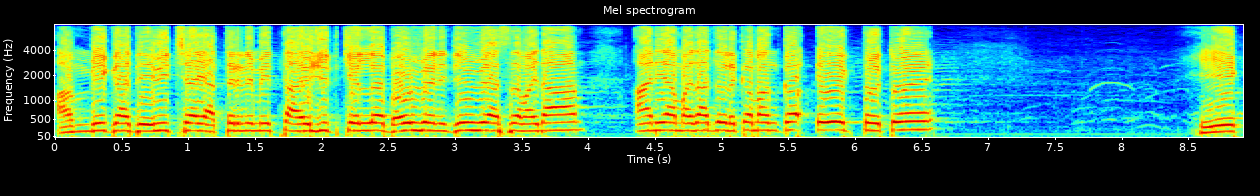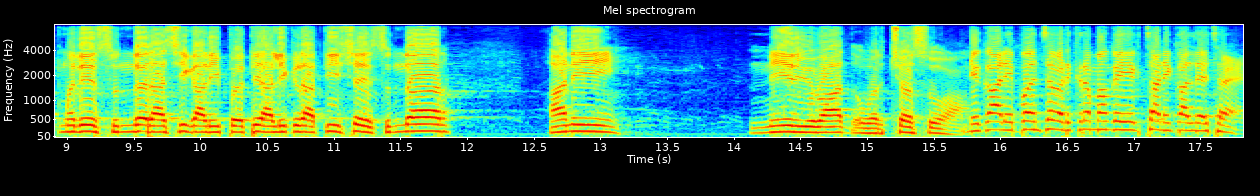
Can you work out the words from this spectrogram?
अंबिका देवीच्या यात्रेनिमित्त आयोजित केलेलं भव्य आणि दिव्य असं मैदान आणि या मैदानातील क्रमांक एक पळतोय. एक मध्ये सुंदर अशी गाडी पळते अलीकडे अतिशय सुंदर आणि निर्विवाद वर्चस्व. निकाल पंच गडी क्रमांक एक चा निकाल द्यायचा आहे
